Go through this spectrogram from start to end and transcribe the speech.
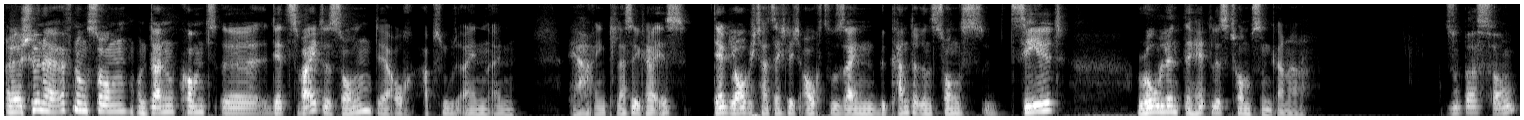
Äh, schöner Eröffnungssong und dann kommt äh, der zweite Song, der auch absolut ein, ein, ja, ein Klassiker ist. Der, glaube ich, tatsächlich auch zu seinen bekannteren Songs zählt. Roland the Headless Thompson Gunner. Super Song.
